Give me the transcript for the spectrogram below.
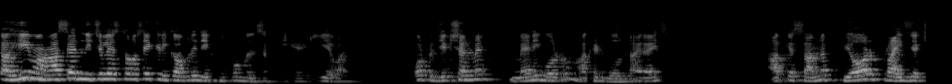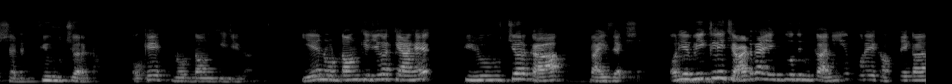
तभी वहाँ से निचले स्तरों से एक रिकवरी देखने को मिल सकती है, ये वाली। और प्रोजेक्शन में, मैं नहीं बोल रहा हूँ मार्केट बोलता है गाइस आपके सामने प्योर प्राइस एक्शन है फ्यूचर का ओके नोट डाउन कीजिएगा। ये नोट डाउन कीजिएगा, क्या है? फ्यूचर का प्राइस एक्शन और ये वीकली चार्ट का एक दो दिन का नहीं है, पूरे एक हफ़्ते का,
